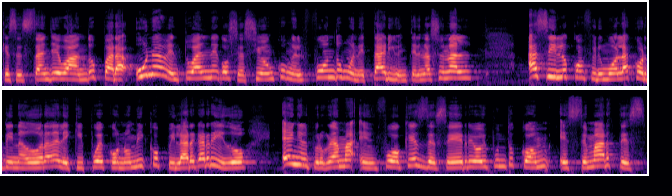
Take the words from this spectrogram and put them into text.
que se están llevando para una eventual negociación con el Fondo Monetario Internacional. Así lo confirmó la coordinadora del equipo económico Pilar Garrido en el programa Enfoques de crhoy.com este martes.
